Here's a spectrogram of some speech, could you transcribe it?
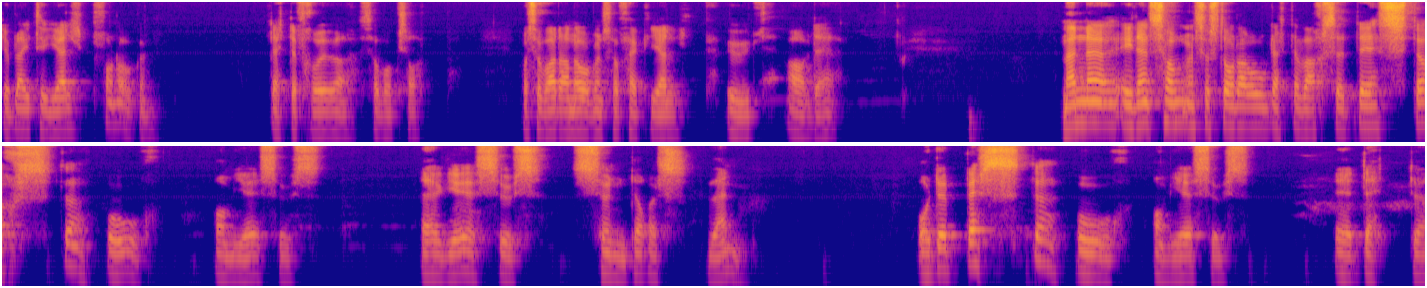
Det ble til hjelp for noen, dette frøet som vokste opp. Og så var det noen som fikk hjelp ut av det. Men uh, i den sangen så står det òg dette verset Det største ord om Jesus er Jesus synderes venn. Og det beste ord om Jesus er dette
